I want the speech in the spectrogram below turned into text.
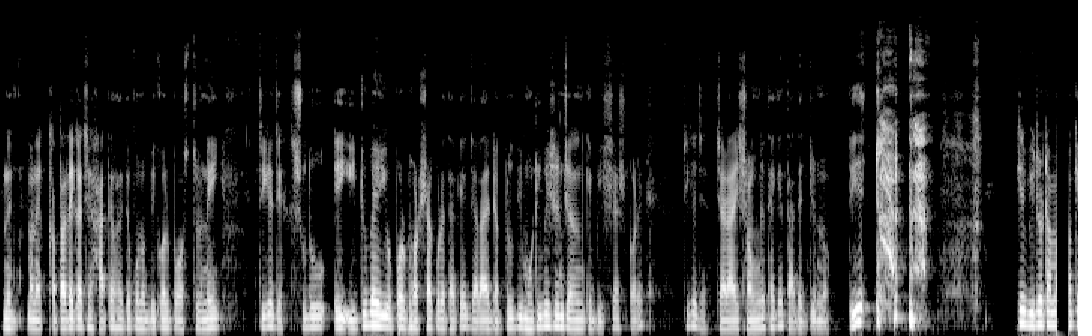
মানে মানে তাদের কাছে হাতে হয়তো কোনো বিকল্প অস্ত্র নেই। ঠিক আছে? শুধু এই ইউটিউবের ওপর ভরসা করে থাকে যারা ডাব্লিউপি মোটিভেশন চ্যানেলকে বিশ্বাস করে, ঠিক আছে? যারা এই সঙ্গে থাকে তাদের জন্য। আজকের ভিডিওটা আমাকে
